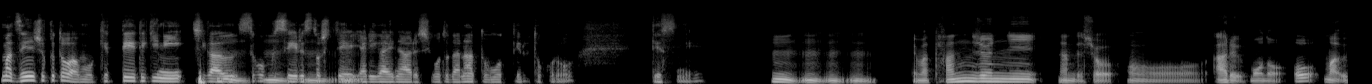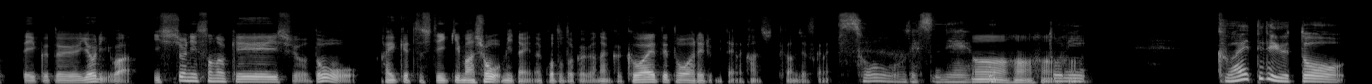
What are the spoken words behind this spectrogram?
まあ、前職とはもう決定的に違うすごくセールスとしてやりがいのある仕事だなと思っているところですね。うんうんうんうん。でまあ、単純に、なんでしょう、おあるものを、まあ、売っていくというよりは、一緒にその経営イシューをどう解決していきましょうみたいなこととかが、なんか加えて問われるみたいな感じって感じですかね。そうですね。本当に。加えてで言うと、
